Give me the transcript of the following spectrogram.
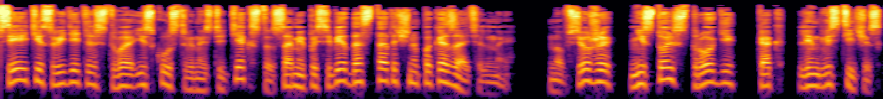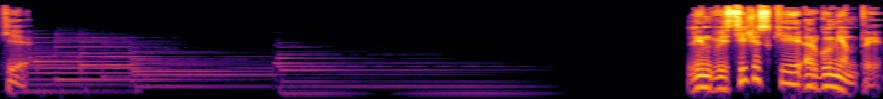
Все эти свидетельства искусственности текста сами по себе достаточно показательны, но все же не столь строги, как лингвистические. Лингвистические аргументы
